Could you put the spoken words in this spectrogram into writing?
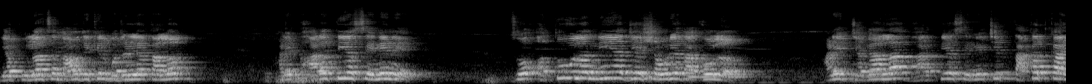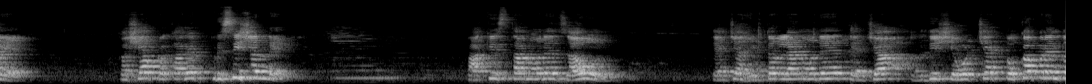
या पुलाचं नाव देखील बदलण्यात आलं. आणि भारतीय सेनेने जो अतुलनीय जे शौर्य दाखवलं आणि जगाला भारतीय सेनेची ताकद काय आहे कशा प्रकारे प्रिसिशनने पाकिस्तानमध्ये जाऊन त्यांच्या हिंटरलँडमध्ये त्यांच्या अगदी शेवटच्या टोकापर्यंत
